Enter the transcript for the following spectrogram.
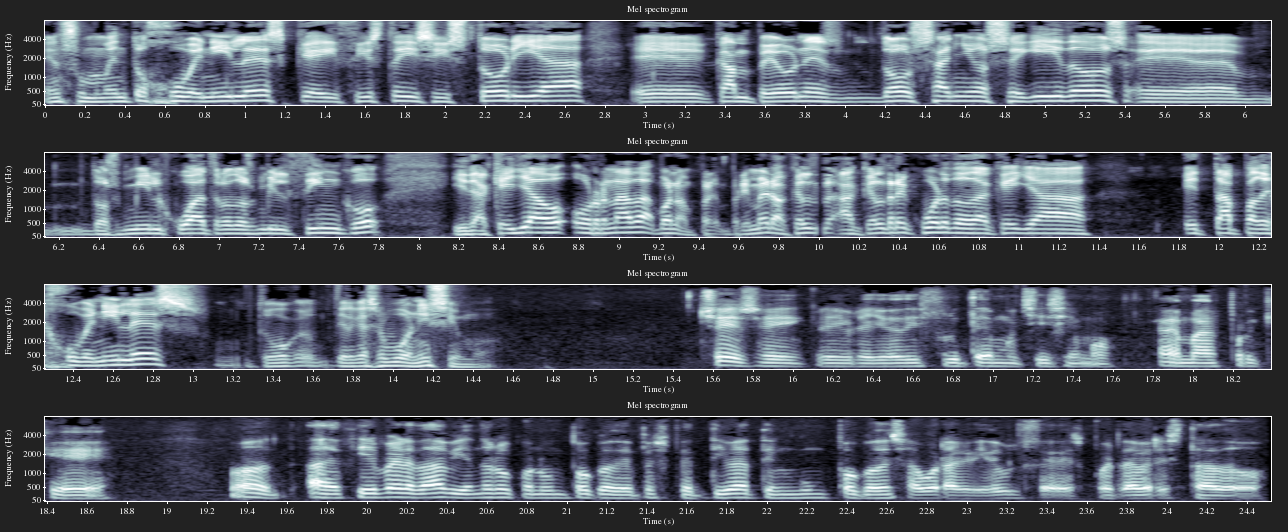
en su momento, juveniles que hicisteis historia, eh, campeones dos años seguidos, eh, 2004-2005, y de aquella jornada, bueno, pr primero, aquel, aquel recuerdo de aquella etapa de juveniles tuvo, tiene que ser buenísimo. Sí, sí, increíble. Yo disfruté muchísimo. Además, porque, bueno, a decir verdad, viéndolo con un poco de perspectiva, tengo un poco de sabor agridulce después de haber estado,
